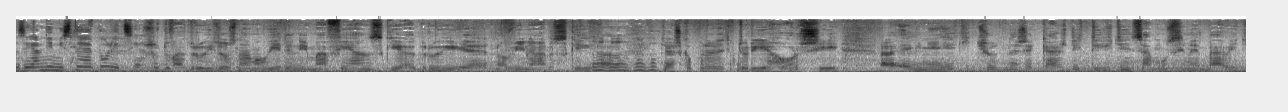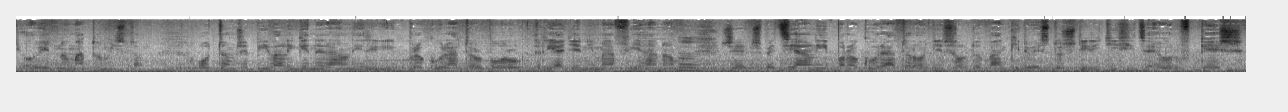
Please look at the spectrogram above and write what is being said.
zjavne myslí aj policia. Sú dva druhy zoznamov, jeden je mafiánsky a druhý je novinársky. A uh-huh. ťažko povedať, ktorý je horší. Ale Evi, že každý týždeň sa musíme baviť o jednom a tom istom. O tom, že bývalý generálny prokurátor bol riadený mafiánom, hmm. že špeciálny prokurátor odnesol do banky 204 tisíc eur v cash,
